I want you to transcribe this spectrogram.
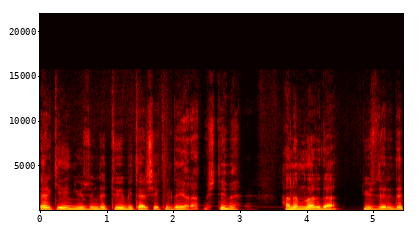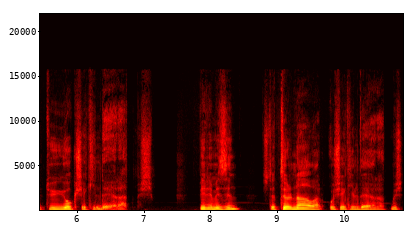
erkeğin yüzünde tüy biter şekilde yaratmış değil mi? Hanımları da yüzlerinde tüy yok şekilde yaratmış. Birimizin işte tırnağı var o şekilde yaratmış.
